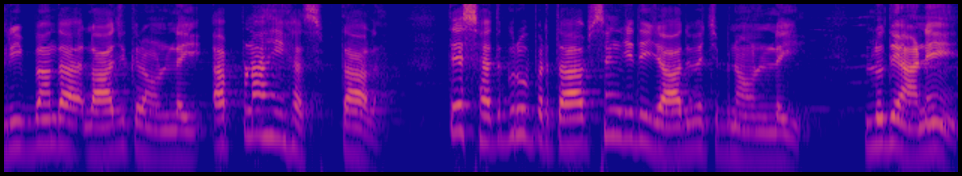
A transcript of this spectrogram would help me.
ਗਰੀਬਾਂ ਦਾ ਇਲਾਜ ਕਰਾਉਣ ਲਈ ਆਪਣਾ ਹੀ ਹਸਪਤਾਲ ਤੇ ਸਤਿਗੁਰੂ ਪ੍ਰਤਾਪ ਸਿੰਘ ਜੀ ਦੀ ਯਾਦ ਵਿੱਚ ਬਣਾਉਣ ਲਈ ਲੁਧਿਆਣੇ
